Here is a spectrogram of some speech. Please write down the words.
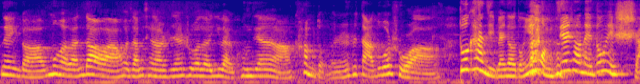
那个《穆赫兰道》啊，或者咱们前段时间说的《意外空间》啊，看不懂的人是大多数啊。多看几遍就懂，因为我们接受那东西少，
